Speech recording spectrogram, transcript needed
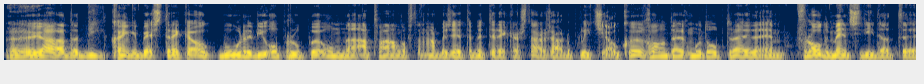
Uh, ja, die kan je best trekken. Ook boeren die oproepen om de A12 te gaan bezetten met trekkers... daar zou de politie ook uh, gewoon tegen moeten optreden. En vooral de mensen die, dat, uh,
